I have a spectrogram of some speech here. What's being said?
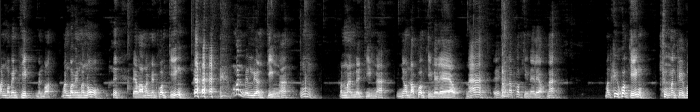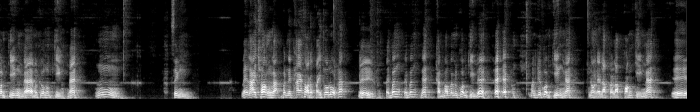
มันบ่เป็นทิปมันบ่มันบ่เป็นมโน แต่ว่ามันเป็นความจริง มันเป็นเรื่องจริงนะอืมมันมันเรื่องจริงนะยอมรับความจริงได้แล้ว นะเออยอมรับความจริงได้แล้วนะมันคือความจริง มันคือความจริงนะมันคือความจริงนะ อืมซึ่งหลายๆช่องละมันในท้ายทอดออกไปทั่วโลกละเออไปเบิ้งไปเบิ้งนะขันมาเป็นความจริงเด้อมันคือความจริงนะน้องได้รับก็รับของจริงนะเออ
